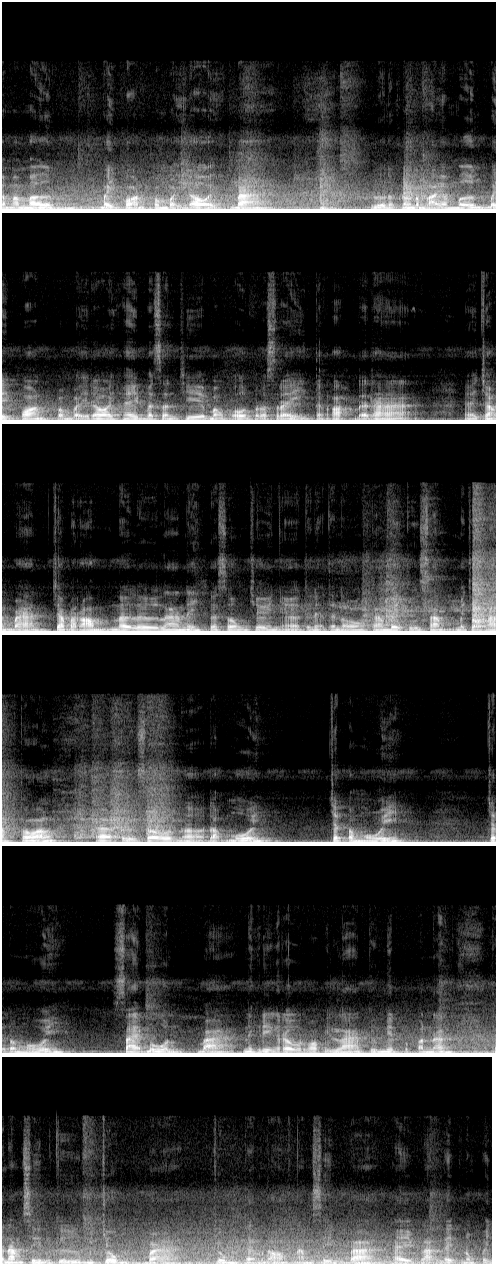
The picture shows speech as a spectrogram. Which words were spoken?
13800បាទលក់នៅក្នុងតម្លៃ13800ហើយបើសិនជាបងប្អូនប្រុសស្រីទាំងអស់ដែលថា ចង់បានចាប់អារម្មណ៍នៅលើឡាននេះក៏សូមអញ្ជើញតំណតំណងតាមលេខទូរស័ព្ទម្ចាស់ឡានផ្ទាល់គឺ011 76 76 44បាទនេះរៀងរោរបស់ពីឡានគឺមានប៉ុណ្ណឹងថ្នាំស៊ីនគឺមួយជុំបាទជុំតែម្ដងថ្នាំស៊ីនបាទហើយផ្លាកលេខនំពេញ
